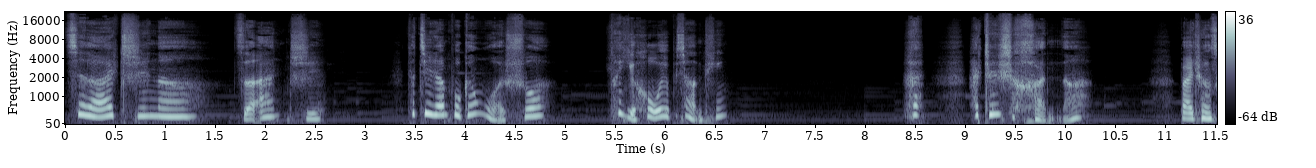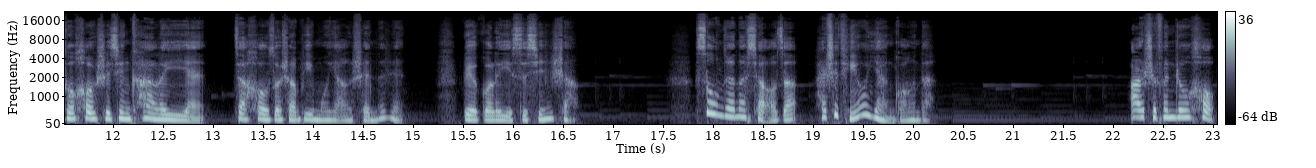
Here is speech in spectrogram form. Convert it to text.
既来之呢，则安之。他既然不跟我说，那以后我也不想听。嗨，还真是狠呢！白城从后视镜看了一眼。在后座上闭目养神的人，掠过了一丝欣赏。宋家那小子还是挺有眼光的。二十分钟后，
